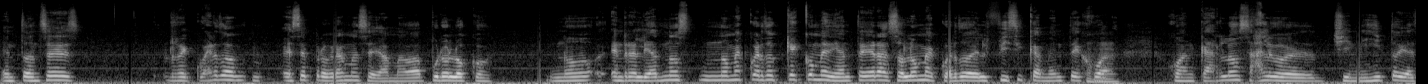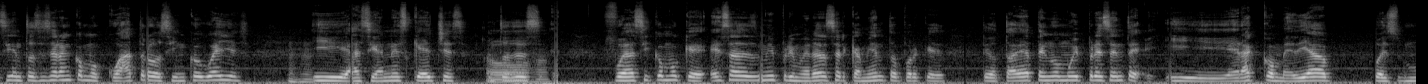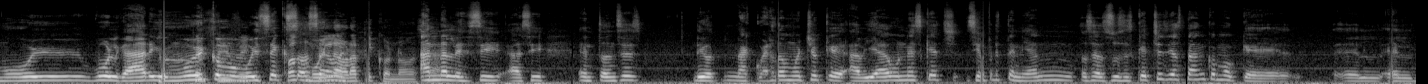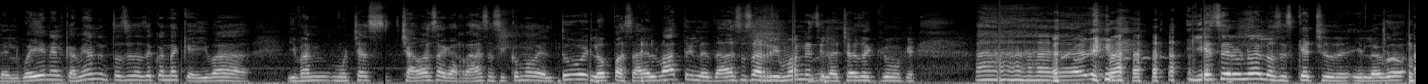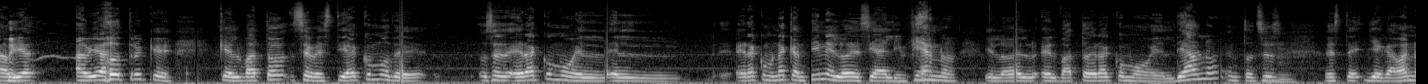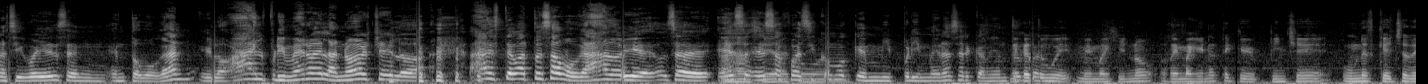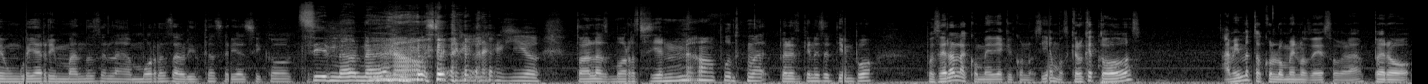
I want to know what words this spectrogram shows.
Entonces, recuerdo ese programa se llamaba Puro Loco. No, en realidad no, no me acuerdo qué comediante era, solo me acuerdo de él físicamente, Juan. Juan Carlos algo, eh, chinito y así. Entonces eran como cuatro o cinco güeyes y hacían sketches. Oh, Entonces ajá. fue así como que ese es mi primer acercamiento porque digo, todavía tengo muy presente y era comedia pues muy vulgar y muy Sí, como sí. muy Pues sexosa. muy la hora pico, ¿no? O sea, Ándale, sí, así. Entonces, digo, me acuerdo mucho que había un sketch, siempre tenían, o sea, sus sketches ya estaban como que el, el del güey en el camión, entonces haz de cuenta que iba, iban muchas chavas agarradas así como del tubo y luego pasaba el vato y les daba sus arrimones y la chava aquí como que... "Ay". y ese era uno de los sketches y luego había, había otro que, que el vato se vestía como de, o sea, era como el, el era como una cantina y lo decía el infierno. Y luego el, el vato era como el diablo. Entonces. Este, llegaban así, güeyes, en, en tobogán. Y lo, ah, el primero de la noche. Y lo, ah, este vato es abogado. Y, eh, o sea, sí, esa fue así como que mi primer acercamiento. Deja con- güey, me imagino, o sea, imagínate que pinche un sketch de un güey arrimándose la morras ahorita sería así como que... Sí, no, no. No, sacrilegio. Todas las morras decían, no, puta madre. Pero es que en ese tiempo, pues era la comedia que conocíamos. Creo que todos, a mí me tocó lo menos de eso, ¿verdad? Pero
